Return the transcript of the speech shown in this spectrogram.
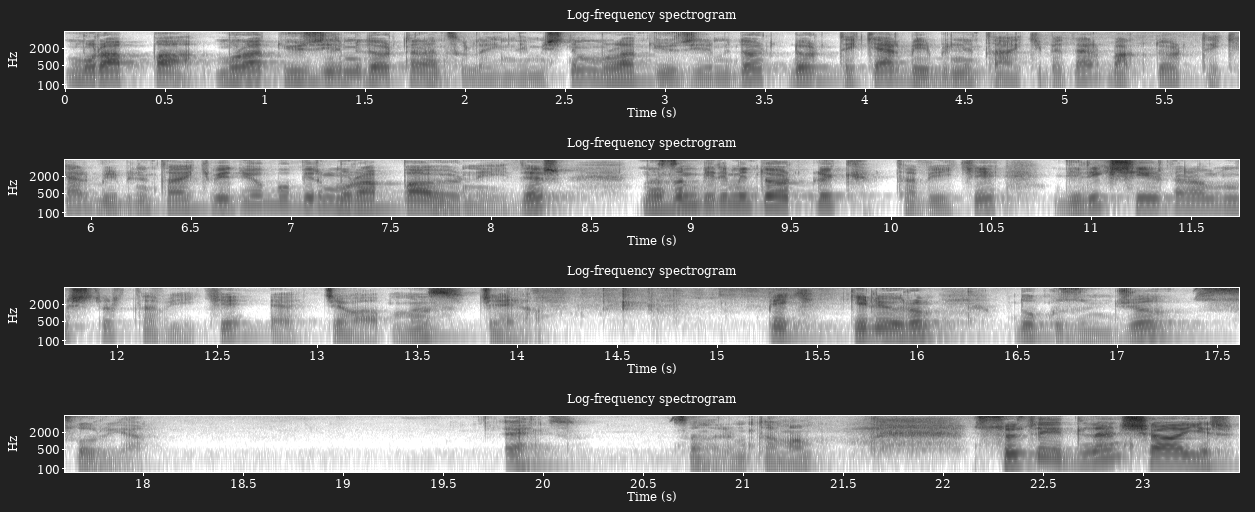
Murabba. Murat 124'ten hatırlayın demiştim. Murat 124. Dört teker birbirini takip eder. Bak dört teker birbirini takip ediyor. Bu bir murabba örneğidir. Nazım birimi dörtlük. Tabii ki. Dilik şiirden alınmıştır. Tabii ki. Evet cevabımız Ceyhan. Peki geliyorum 9. soruya. Evet sanırım tamam. Sözü edilen şair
